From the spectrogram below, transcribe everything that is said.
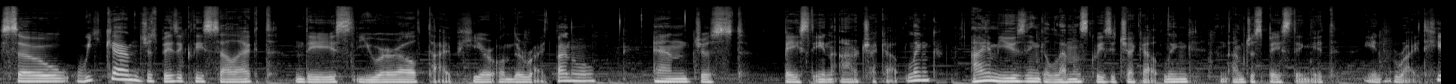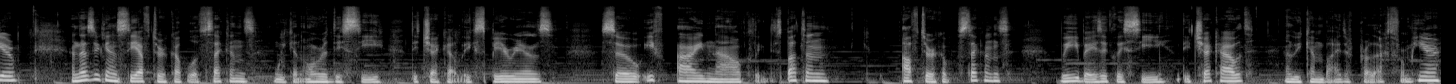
So we can just basically select this URL type here on the right panel and just paste in our checkout link. I am using a lemon squeezy checkout link and I'm just pasting it in right here. And as you can see after a couple of seconds, we can already see the checkout experience. So if I now click this button, after a couple of seconds, we basically see the checkout and we can buy the product from here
